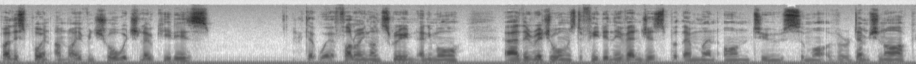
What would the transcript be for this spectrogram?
By this point, I'm not even sure which Loki it is that we're following on screen anymore. Uh, the original one was defeated in the Avengers, but then went on to somewhat of a redemption arc,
